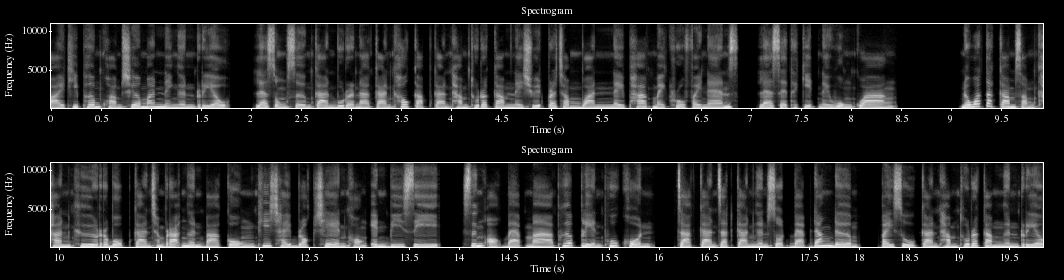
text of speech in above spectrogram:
บายที่เพิ่มความเชื่อมั่นในเงินเรียว และส่งเสริมการบูรณาการเข้ากับการทำธุรกรรมในชีวิตประจำวันในภาคไมโครไฟแนนซ์และเศรษฐกิจในวงกว้าง นวัตกรรมสำคัญคือระบบการชำระเงินบากงที่ใช้บล็อกเชนของ NBC ซึ่งออกแบบมาเพื่อเปลี่ยนผู้คน จากการจัดการเงินสดแบบดั้งเดิม ไปสู่การทำธุรกรรมเงินเรียว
